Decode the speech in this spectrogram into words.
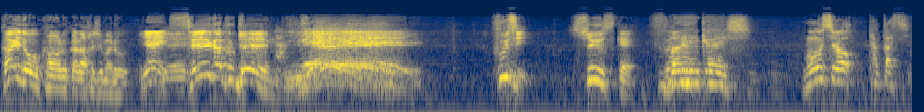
カイドウ薫から始まる。イェイ。声楽ゲーム。イエーイ。富士俊介。ツバメ返し。桃城。隆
